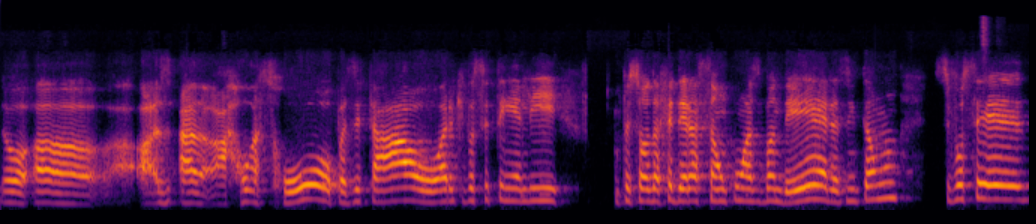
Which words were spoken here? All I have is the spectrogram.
as, as roupas e tal, a hora que você tem ali o pessoal da federação com as bandeiras. Então, se você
